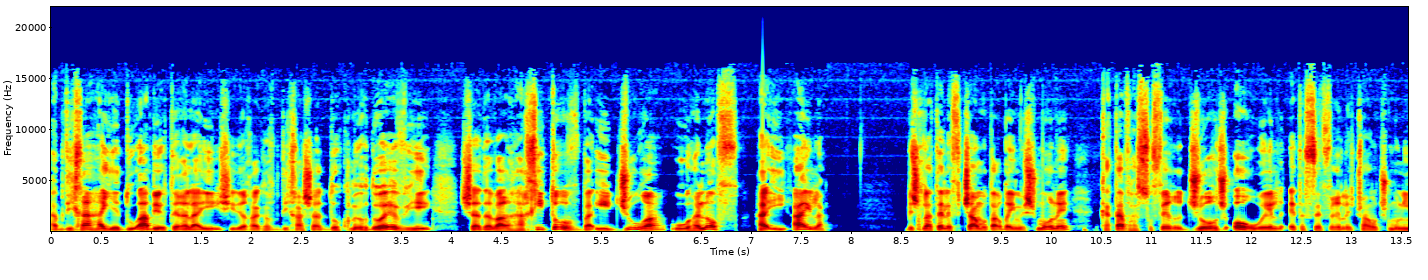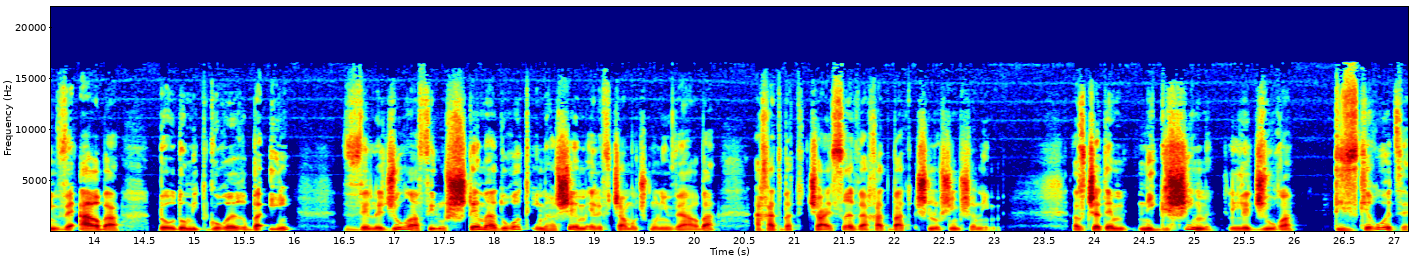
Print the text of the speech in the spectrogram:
הבדיחה הידועה ביותר על האי, שהיא דרך אגב בדיחה שהדוק מאוד אוהב, היא שהדבר הכי טוב באי ג'ורה הוא הנוף, האי איילה. בשנת 1948 כתב הסופר ג'ורג' אורוול את הספר 1984 בעודו מתגורר באי, ולג'ורה אפילו שתי מהדורות עם השם 1984, אחת בת 19 ואחת בת 30 שנים. אז כשאתם ניגשים לג'ורה, תזכרו את זה.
